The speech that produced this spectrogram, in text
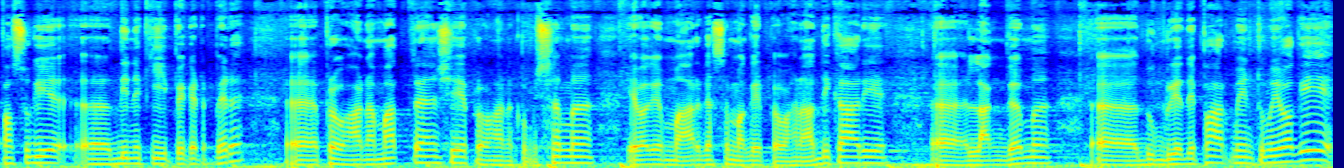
පසුගිය දින කීපකට පෙර ප්‍රවාහන මත්‍රංශය ප්‍රවාහන කොමිසම ඒවගේ මාර්ගස මගේ ප්‍රවාහන අධිකාරය ලංගම දුම්ග්‍රිය දෙපාර්මේන්තු මේ වගේ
